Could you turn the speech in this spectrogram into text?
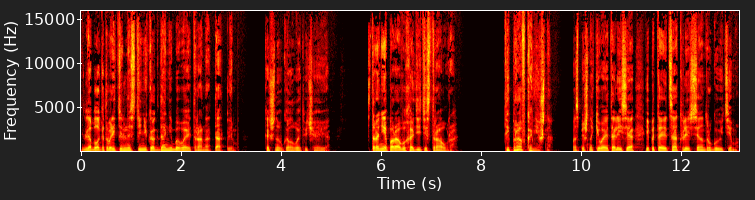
Для благотворительности никогда не бывает рано, Татлим. Качнув головой, отвечаю я. Стране пора выходить из траура. Ты прав, конечно, поспешно кивает Алисия и пытается отвлечься на другую тему.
